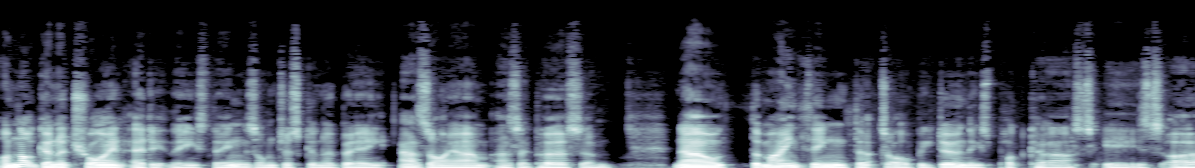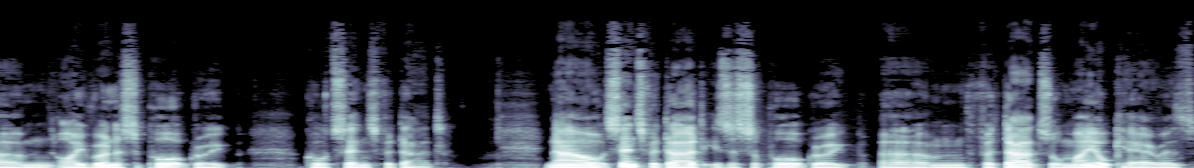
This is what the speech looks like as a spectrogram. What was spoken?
I'm not going to try and edit these things, I'm just going to be as I am as a person. Now, the main thing that I'll be doing these podcasts is um, I run a support group called Sends for Dad. Now, Sends for Dad is a support group um, for dads or male carers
